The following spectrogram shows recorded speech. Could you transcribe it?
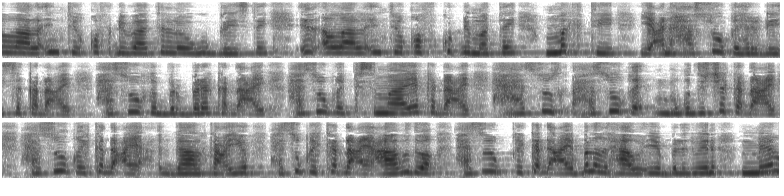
allaala intii qof dhibaato loogu geystay in allaala intii qof ku dhimatay magtii yacni xasuuqi hargeysa ka dhacay xasuuqi berbere ka dhacay xasuuqi kismaayo ka dhacay xasuuqi muqdisho ka dhacay xasuuqi ka dhacay gaalkacyo xasuuqi ka dhacay caabudwaq xasuuqi ka dhacay baled xaawo iyo beledweyne meel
